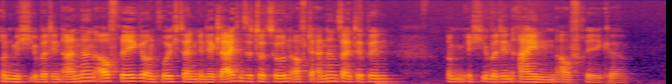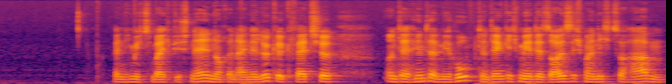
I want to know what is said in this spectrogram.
und mich über den anderen aufrege und wo ich dann in der gleichen Situation auf der anderen Seite bin und mich über den einen aufrege. Wenn ich mich zum Beispiel schnell noch in eine Lücke quetsche und der hinter mir hupt, dann denke ich mir, der soll sich mal nicht so haben.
